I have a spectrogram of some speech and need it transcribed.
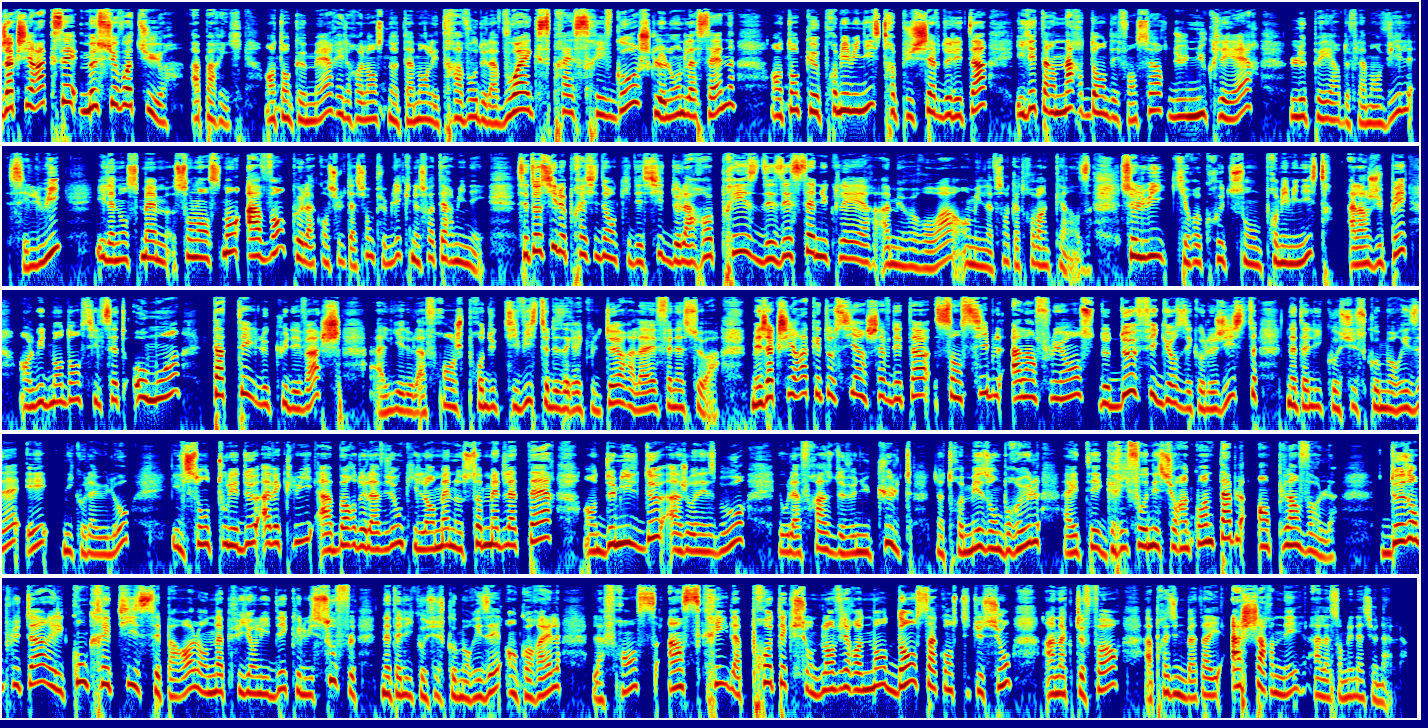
Jacques Chirac, c'est Monsieur Voiture à Paris. En tant que maire, il relance notamment les travaux de la voie express rive gauche le long de la Seine. En tant que Premier ministre puis chef de l'État, il est un ardent défenseur du nucléaire. Le PR de Flamanville, c'est lui. Il annonce même son lancement avant que la consultation publique ne soit terminée. C'est aussi le président qui décide de la reprise des essais nucléaires à Mururoa en 1995. Celui qui recrute son Premier ministre, Alain Juppé en lui demandant s'il sait au moins tâter le cul des vaches, allié de la frange productiviste des agriculteurs à la FNSEA. Mais Jacques Chirac est aussi un chef d'État sensible à l'influence de deux figures écologistes, Nathalie Kosciusko-Morizet et Nicolas Hulot. Ils sont tous les deux avec lui à bord de l'avion qui l'emmène au sommet de la Terre en 2002 à Johannesburg et où la phrase devenue culte Notre maison brûle a été griffonnée sur un coin de table en plein vol. Deux ans plus tard, il concrétise ses paroles en appuyant l'idée que lui souffle Nathalie Kosciusko-Morizet, encore elle, la France inscrit la protection de l'environnement dans sa constitution, un acte fort après une bataille acharnée à l'Assemblée nationale.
